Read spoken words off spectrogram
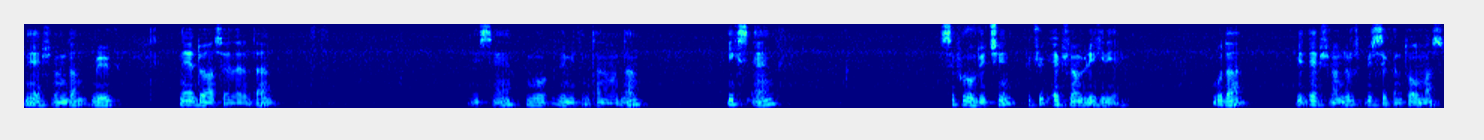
n epsilondan büyük n doğal sayılarında ise bu limitin tanımından xn 0 olduğu için küçük epsilon bölü 2 diyelim. Bu da bir epsilondur. Bir sıkıntı olmaz.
